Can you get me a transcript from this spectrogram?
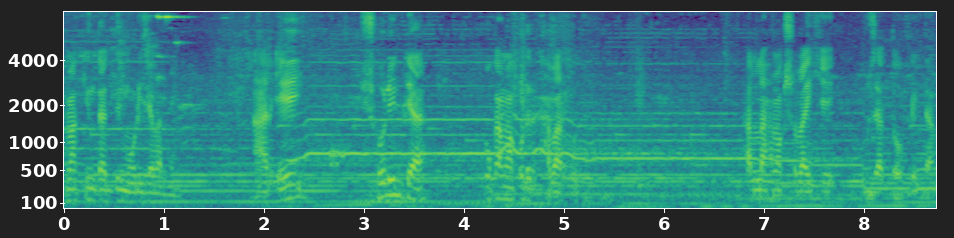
আমার কিন্তু একদিন মরে যাবার নেই। আর এই শরীরটা পোকামাকড়ের খাবার হল আল্লাহ আমাকে সবাইকে বুঝার তৌফিক দান।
